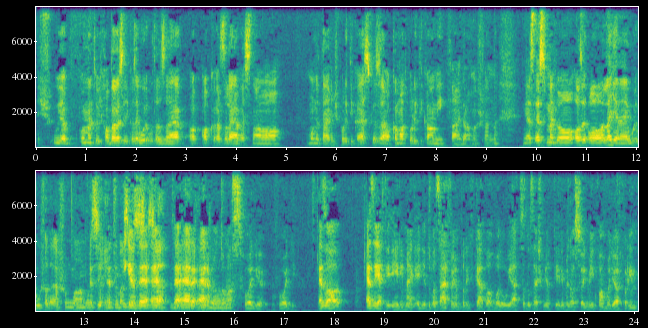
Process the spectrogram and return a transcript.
És újabb komment, hogy ha bevezetik az eurót, azzal el, akkor azzal elveszne a monetáris politika eszköze, a kamatpolitika, ami fájdalmas lenne. Ezt, ezt meg a, az, a legyen eurós adásunkban amúgy ez, szerintem hát, ez, igen, ez, de, ez e, de erre, erre mondom a... azt, hogy, hogy ez a, ezért éri meg egyedül az árfolyam politikával való játszadozás miatt éri meg az, hogy még van magyar forint,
